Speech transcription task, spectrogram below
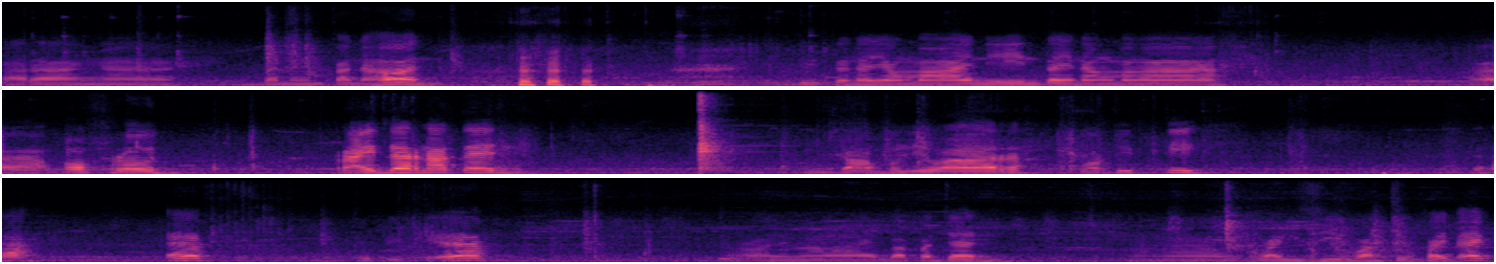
parang ah, iba na yung panahon. Dito na yung mga hinihintay ng mga ah, off-road rider natin. WR 450. Ito na. F 250F. Saka yung mga iba pa dyan. Mga YZ125X.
